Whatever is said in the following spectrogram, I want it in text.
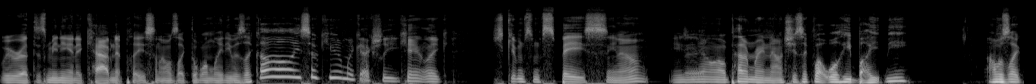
we were at this meeting in a cabinet place, and I was like, the one lady was like, "Oh, he's so cute." I'm like, "Actually, you can't like just give him some space, you know? You, you Right. know, I'll pet him right now." And she's like, "What? Will he bite me?" I was like,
